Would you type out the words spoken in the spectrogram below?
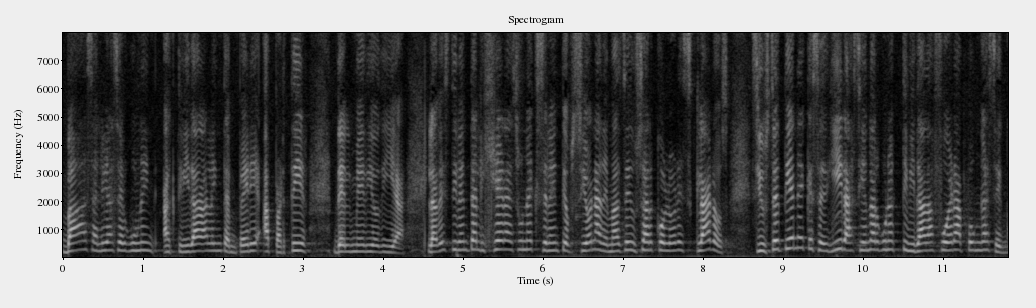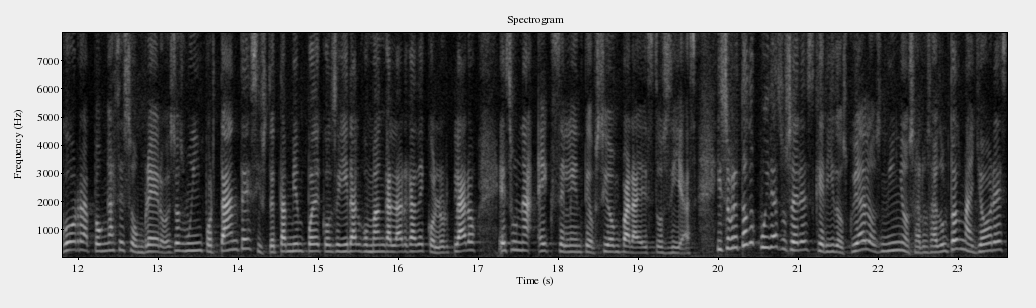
va a salir a hacer alguna actividad a la intemperie a partir del mediodía. La vestimenta ligera es una excelente opción, además de usar colores claros. Si usted tiene que seguir haciendo alguna actividad afuera, póngase gorra, póngase sombrero. Eso es muy importante. Si usted también puede conseguir algo manga larga de color claro, es una excelente opción para estos días. Y sobre todo cuida a sus seres queridos, cuida a los niños, a los adultos mayores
